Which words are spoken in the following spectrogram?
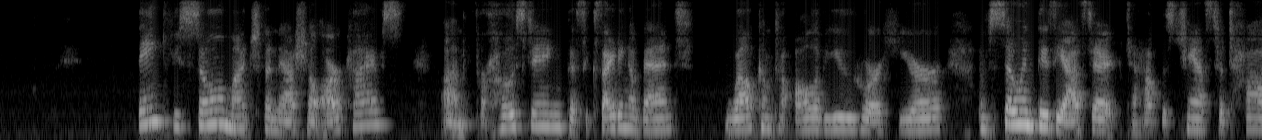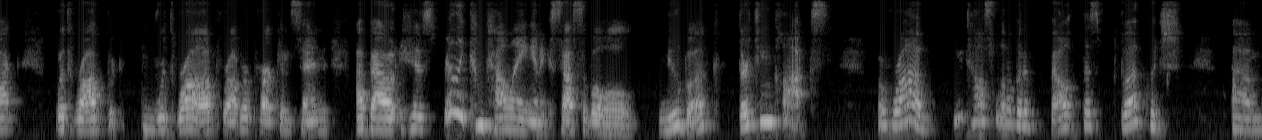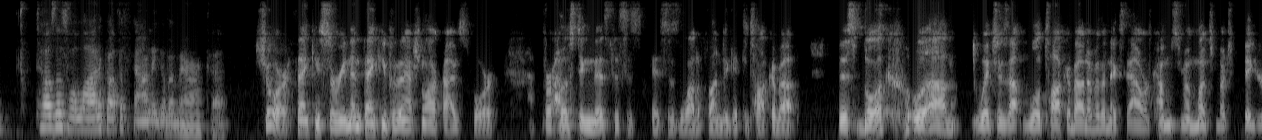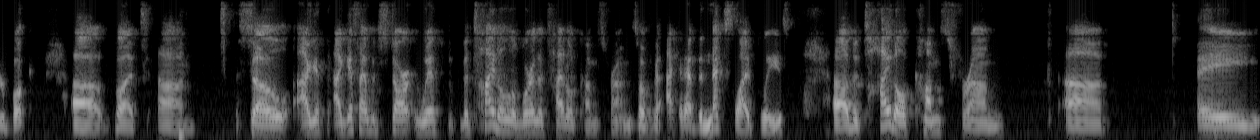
Thank you so much, the National Archives, um, for hosting this exciting event. Welcome to all of you who are here. I'm so enthusiastic to have this chance to talk with Rob, with Rob, Robert Parkinson, about his really compelling and accessible new book, 13 Clocks. But Rob, can you tell us a little bit about this book, which um, tells us a lot about the founding of America? Sure. Thank you, Serena, and thank you for the National Archives for for hosting this. This is this is a lot of fun to get to talk about this book, um, which is uh, we'll talk about over the next hour. Comes from a much much bigger book, uh, but um, so I guess I guess I would start with the title of where the title comes from. So if I could have the next slide, please. Uh, the title comes from uh, a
